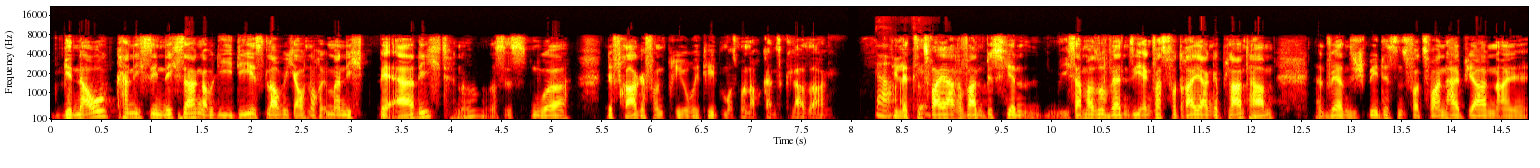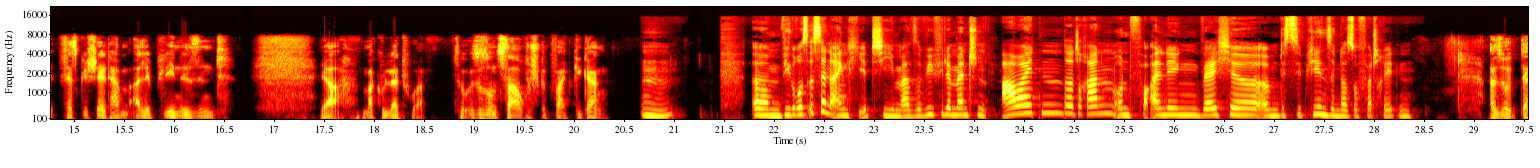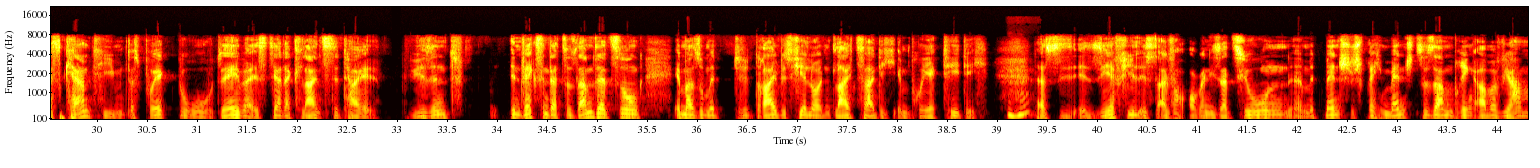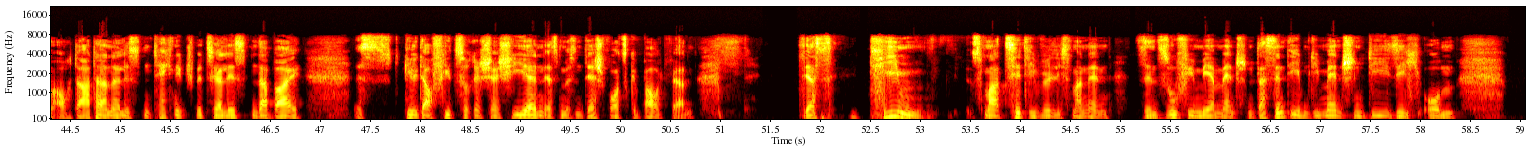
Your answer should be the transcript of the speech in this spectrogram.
genau kann ich sie nicht sagen, aber die Idee ist, glaube ich, auch noch immer nicht beerdigt. Ne? Das ist nur eine Frage von Priorität, muss man auch ganz klar sagen. Ja, die letzten okay. zwei Jahre waren ein bisschen, ich sag mal so, werden Sie irgendwas vor drei Jahren geplant haben, dann werden Sie spätestens vor zweieinhalb Jahren festgestellt haben, alle Pläne sind ja Makulatur. So ist es uns da auch ein Stück weit gegangen. Mhm. Ähm, wie groß ist denn eigentlich Ihr Team? Also wie viele Menschen arbeiten da dran und vor allen Dingen, welche ähm, Disziplinen sind da so vertreten? Also das Kernteam, das Projektbüro selber ist ja der kleinste Teil. Wir sind in wechselnder Zusammensetzung immer so mit drei bis vier Leuten gleichzeitig im Projekt tätig. Mhm. Das sehr viel ist einfach Organisation, äh, mit Menschen sprechen, Menschen zusammenbringen, aber wir haben auch Data-Analysten, Technikspezialisten dabei. Es gilt auch viel zu recherchieren, es müssen Dashboards gebaut werden. Das Team Smart City, will ich es mal nennen, sind so viel mehr Menschen. Das sind eben die Menschen, die sich um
